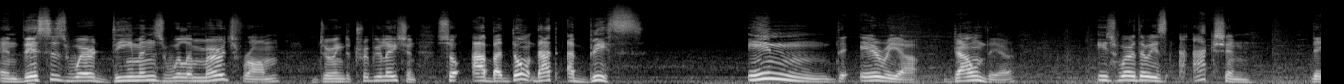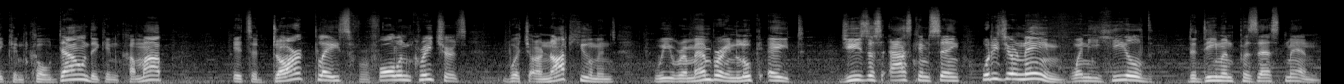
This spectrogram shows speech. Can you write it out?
and this is where demons will emerge from during the tribulation. So, Abaddon, that abyss in the area down there, is where there is action. They can go down, they can come up. It's a dark place for fallen creatures which are not humans, we remember in Luke 8, Jesus asked him, saying, What is your name? when he healed the demon possessed men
